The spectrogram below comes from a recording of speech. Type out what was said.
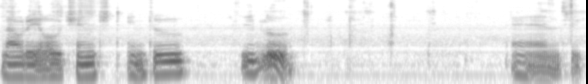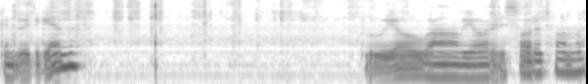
now the yellow changed into blue and we can do it again. Blue uh, we already saw that one.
